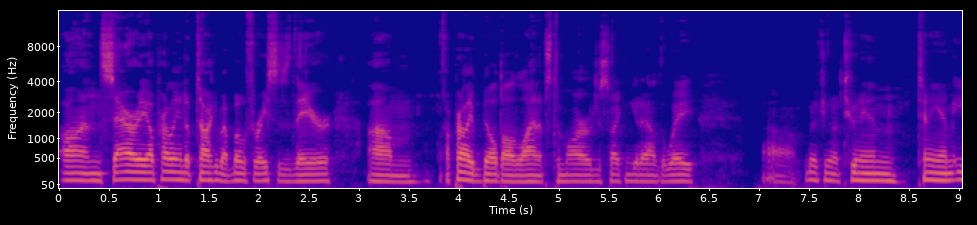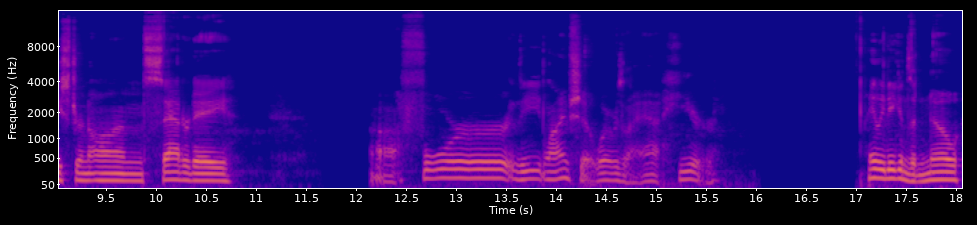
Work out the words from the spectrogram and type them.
on Saturday. I'll probably end up talking about both races there. Um, I'll probably build all the lineups tomorrow just so I can get out of the way. Uh, but if you want to tune in 10 a.m. Eastern on Saturday uh, for the live show, where was I at here? Hailie Deegan's a no.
